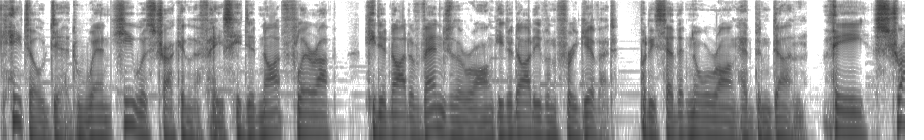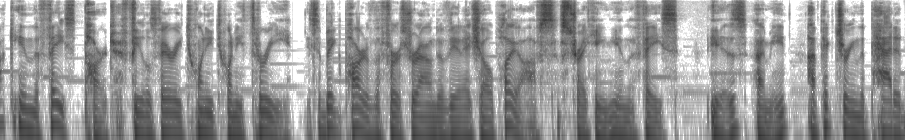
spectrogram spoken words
Cato did when he was struck in the face. He did not flare up, he did not avenge the wrong, he did not even forgive it but he said that no wrong had been done. The struck in the face part feels very 2023. It's a big part of the first round of the NHL playoffs, striking in the face is, I mean. I'm picturing the padded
